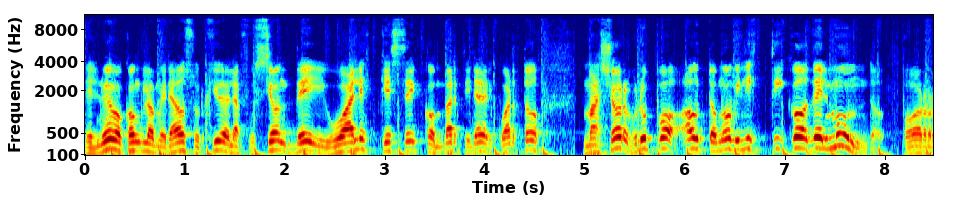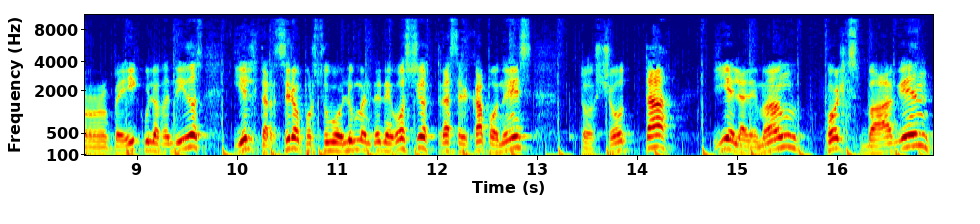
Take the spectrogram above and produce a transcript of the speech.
el nuevo conglomerado surgido de la fusión de iguales que se convertirá en el cuarto mayor grupo automovilístico del mundo por vehículos vendidos y el tercero por su volumen de negocios tras el japonés Toyota y el alemán Volkswagen.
